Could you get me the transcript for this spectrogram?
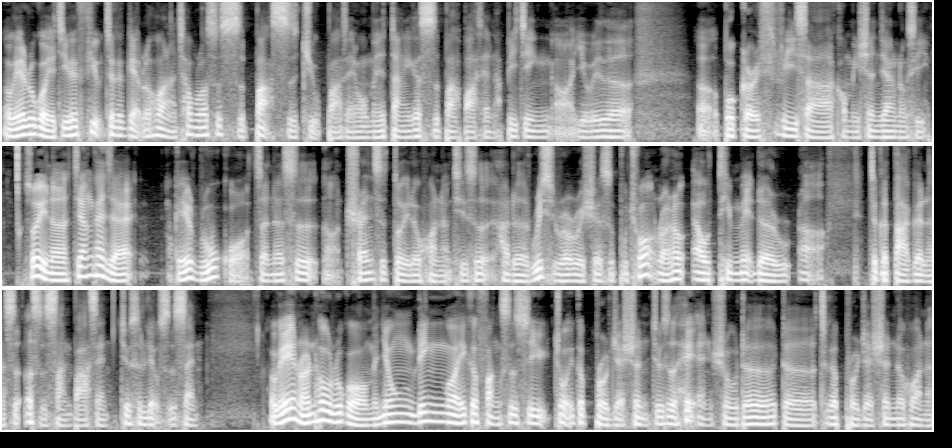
OK，如果有机会 fill 这个 gap 的话呢，差不多是十八、十九八千，我们就当一个十八八千了。毕竟啊，有一个呃 broker fees 啊、commission 这样东西，所以呢，这样看起来 OK，如果真的是啊 trend 是对的话呢，其实它的 risk reward 是不错。然后 ultimate 的啊这个大概呢是二十三八线，就是六十线。OK，然后如果我们用另外一个方式去做一个 projection，就是 head and shoulder 的这个 projection 的话呢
